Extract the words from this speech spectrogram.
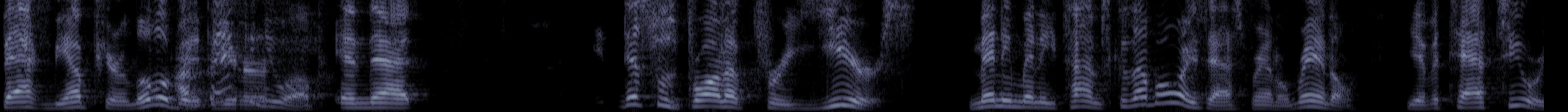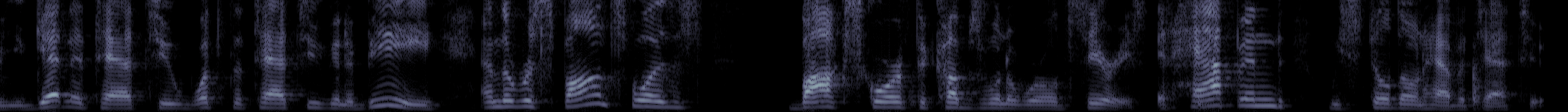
back me up here a little bit I'm bit backing here, you up. in that this was brought up for years, many, many times. Because I've always asked Randall, Randall, you have a tattoo? Are you getting a tattoo? What's the tattoo going to be? And the response was box score if the Cubs win a World Series. It happened. We still don't have a tattoo.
